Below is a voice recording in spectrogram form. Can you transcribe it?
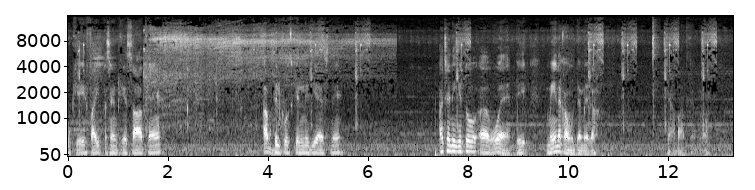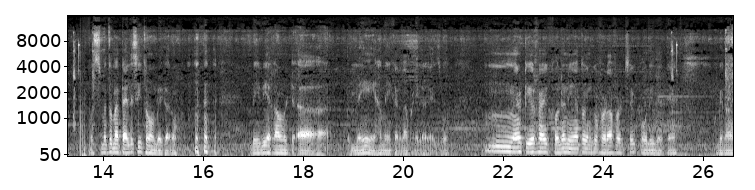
ओके फाइव परसेंट के साथ हैं। अब बिल्कुल स्किल नहीं दिया इसने। अच्छा नहीं ये तो आ, वो है मेन अकाउंट है मेरा। क्या बात कर रहा हूँ? उसमें तो मैं पहले से ही थ्रोन ब्रेकर हूँ। बेबी अकाउंट में हमें करना पड़ेगा गैस वो। टीयर हम्म, फाइव खोले नहीं है तो इनको फटाफट से खोल ही देते हैं बिना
